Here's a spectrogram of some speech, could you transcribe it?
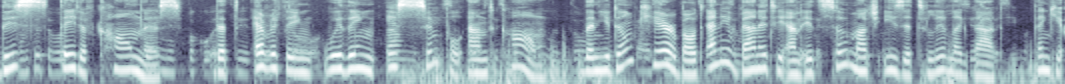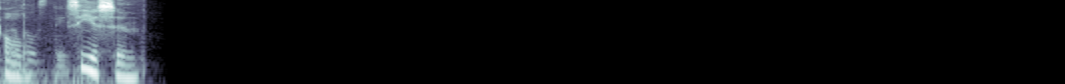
this state of calmness, that everything within is simple and calm, then you don't care about any vanity and it's so much easier to live like that. Thank you all. See you soon.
